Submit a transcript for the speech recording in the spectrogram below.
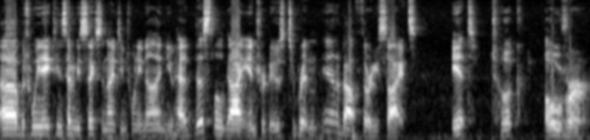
Uh, between 1876 and 1929, you had this little guy introduced to Britain in about 30 sites. It took over.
